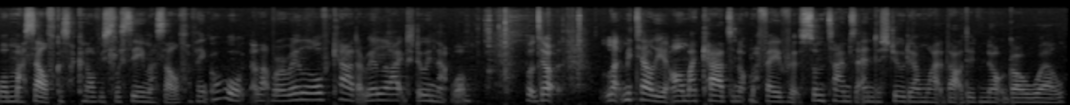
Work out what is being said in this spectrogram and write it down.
one myself, because I can obviously see myself, I think, oh, that were a really lovely card. I really liked doing that one. But don't, let me tell you, all my cards are not my favourites. Sometimes at end of studio, I'm like, that did not go well.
